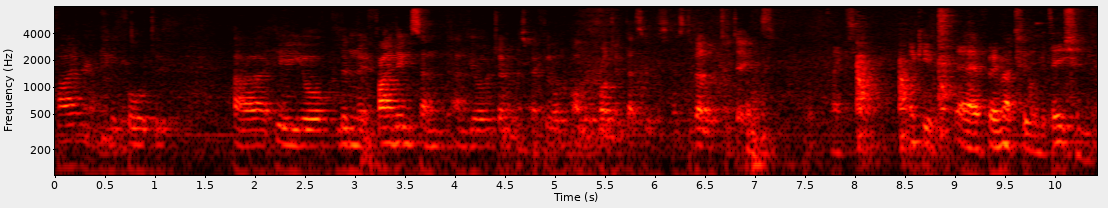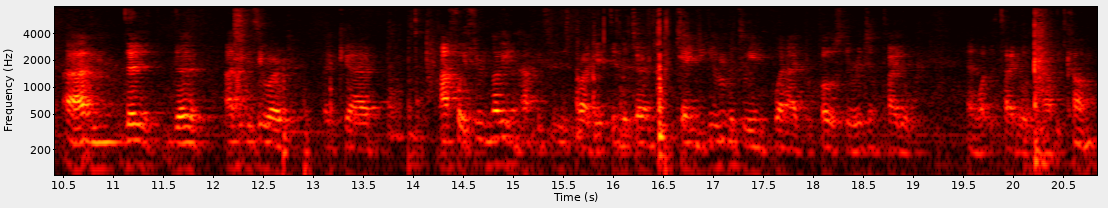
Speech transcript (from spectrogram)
time and look forward to uh, hear your preliminary findings and, and your general perspective on, on the project as it has developed to date. Thanks. Thank you uh, very much for the invitation. Um, the, the, as you can see, we're like uh, halfway through, not even halfway through this project, in the terms of changing even between when I proposed the original title and what the title has now become.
